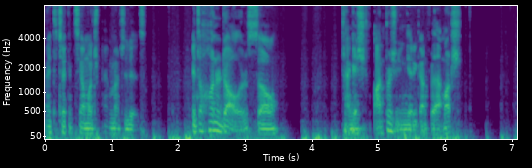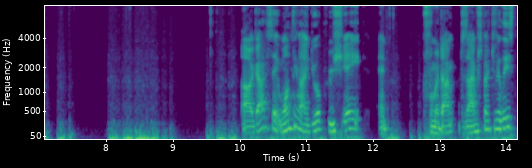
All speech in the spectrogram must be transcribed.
I have to check and see how much how much it is. It's a hundred dollars, so I guess you, I'm pretty sure you can get a gun for that much. Uh, I gotta say, one thing I do appreciate, and from a design perspective at least,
